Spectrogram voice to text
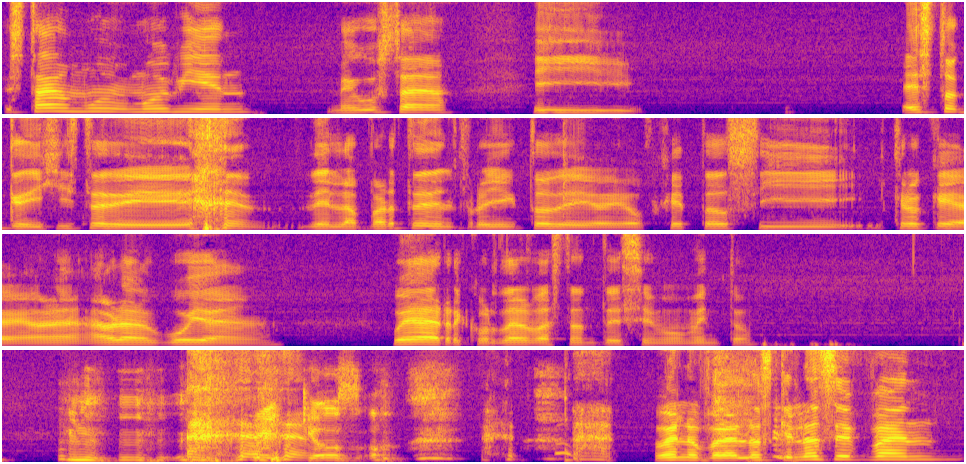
está muy muy bien, me gusta y esto que dijiste de, de la parte del proyecto de objetos, sí, creo que ahora, ahora voy a voy a recordar bastante ese momento. Qué oso. Bueno, para los que no sepan,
